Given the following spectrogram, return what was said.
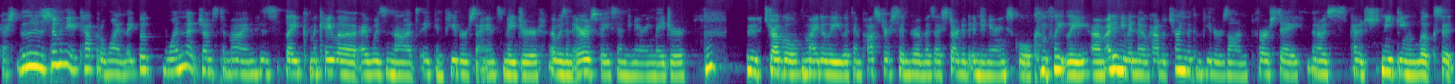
gosh, there's so many at Capital One. Like, but one that jumps to mind is like Mikela. I was not a computer science major. I was an aerospace engineering major. Mm-hmm. Who struggled mightily with imposter syndrome as I started engineering school completely. Um, I didn't even know how to turn the computers on first day, and I was kind of sneaking looks at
